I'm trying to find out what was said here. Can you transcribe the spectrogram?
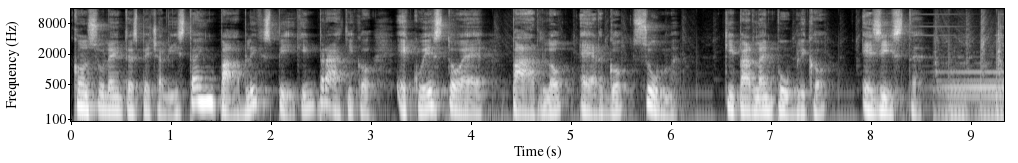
consulente specialista in public speaking pratico e questo è Parlo Ergo Sum. Chi parla in pubblico esiste.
